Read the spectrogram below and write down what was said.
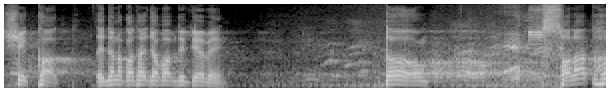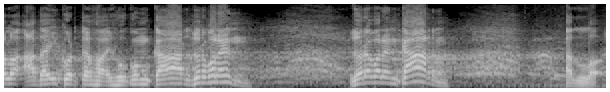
শিক্ষক। এই জন্য কথায় জবাব দিতে হবে। তো, সলাৎ হলো আদায় করতে হয়। হুকুম কার? জোরে বলেন। জোরে বলেন, কার? আল্লাহর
